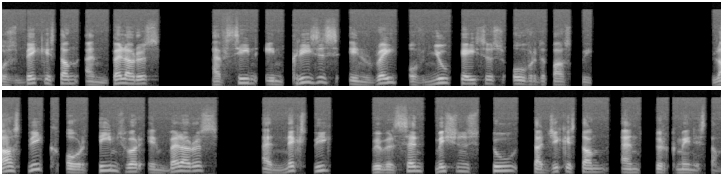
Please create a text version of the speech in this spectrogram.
Uzbekistan and Belarus have seen increases in rate of new cases over the past week. Last week, our teams were in Belarus, and next week, we will send missions to Tajikistan and Turkmenistan.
